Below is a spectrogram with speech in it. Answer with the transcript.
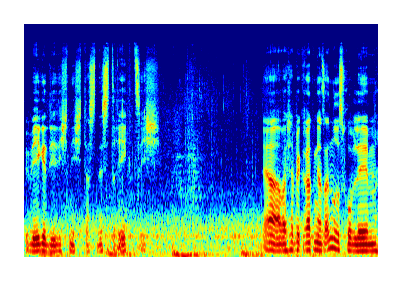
Bewege dich nicht, das Nest regt sich. Ja, aber ich habe hier gerade ein ganz anderes Problem.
